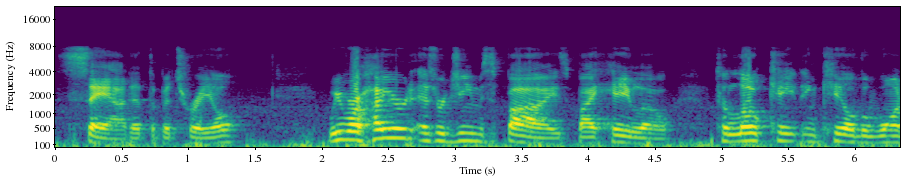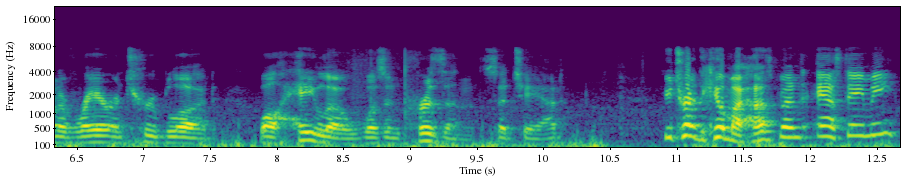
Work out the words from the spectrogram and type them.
sad at the betrayal. We were hired as regime spies by Halo to locate and kill the one of rare and true blood, while Halo was in prison, said Chad. You tried to kill my husband? asked Amy.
